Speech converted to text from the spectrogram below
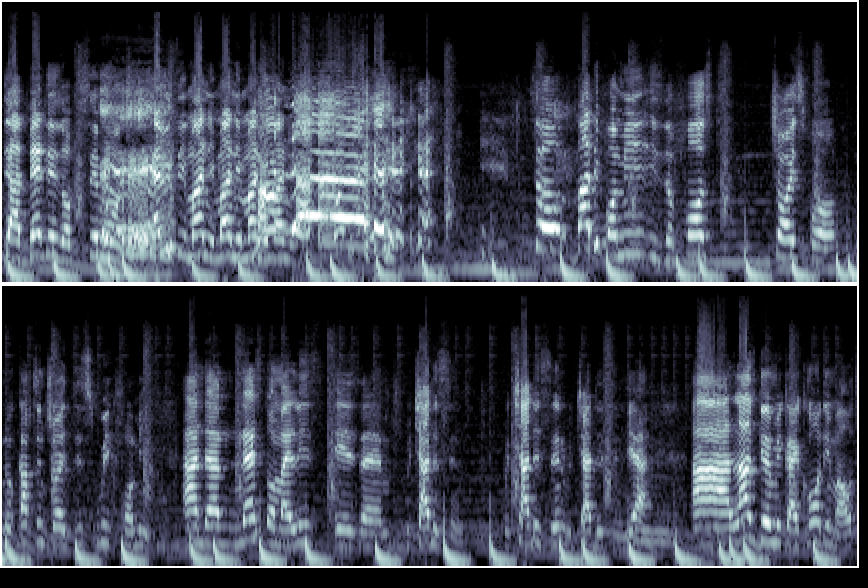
their birthdays of the same month. Everything Mani, Mani, Mani. Mane! so Vardy for me is the first choice for you know captain choice this week for me. And um, next on my list is um, Richardson. Richardson, Richardson, yeah. Uh, last game week I called him out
